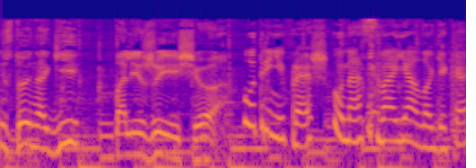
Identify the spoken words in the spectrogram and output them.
Не с той ноги, полежи еще. Утренний фреш. У нас своя логика.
